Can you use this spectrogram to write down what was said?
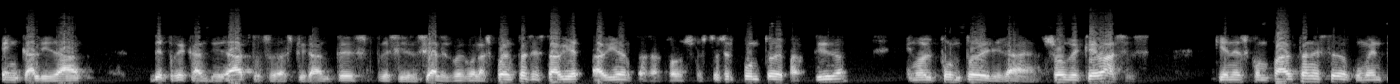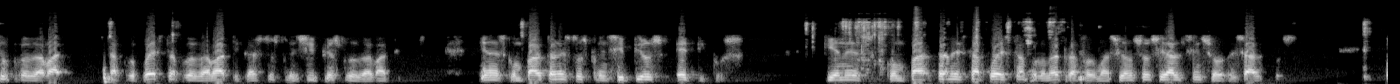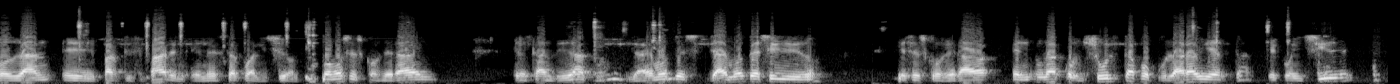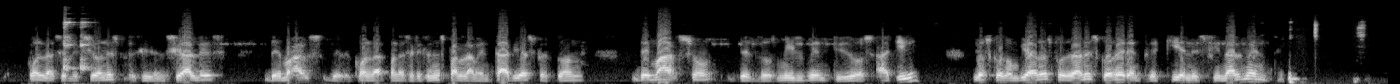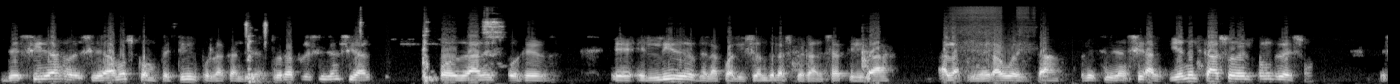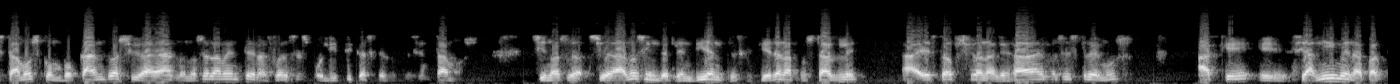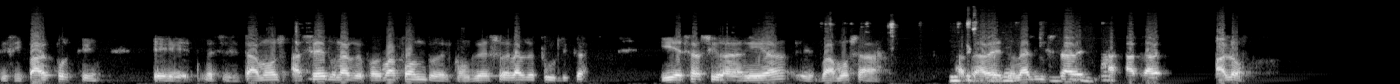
en calidad de precandidatos o de aspirantes presidenciales. Luego, las puertas están abiertas, Alfonso. Esto es el punto de partida y no el punto de llegada. ¿Sobre qué bases? Quienes compartan este documento programático, la propuesta programática, estos principios programáticos, quienes compartan estos principios éticos, quienes compartan esta apuesta por una transformación social sin sobresaltos, podrán eh, participar en, esta coalición. ¿Cómo se escogerá el, candidato? Ya hemos, ya hemos decidido que se escogerá en una consulta popular abierta que coincide con las elecciones presidenciales de marzo, con, con las elecciones parlamentarias, perdón, de marzo del 2022. Allí los colombianos podrán escoger entre quienes finalmente decidan o decidamos competir por la candidatura presidencial, podrán escoger eh, el líder de la coalición de la esperanza que irá a la primera vuelta presidencial. Y en el caso del Congreso, estamos convocando a ciudadanos, no solamente de las fuerzas políticas que representamos, sino a ciudadanos independientes que quieran apostarle a esta opción alejada de los extremos, a que eh, se animen a participar porque eh, necesitamos hacer una reforma a fondo del Congreso de la República y esa ciudadanía eh, vamos a, a través de una lista de... A, aló.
